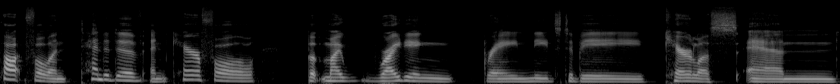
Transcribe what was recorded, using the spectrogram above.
thoughtful and tentative and careful. But my writing brain needs to be careless and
